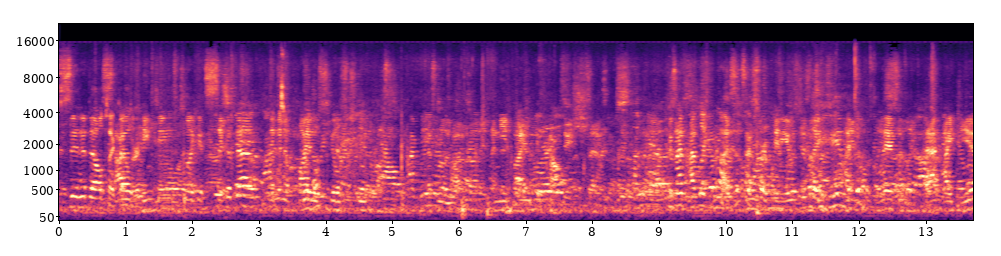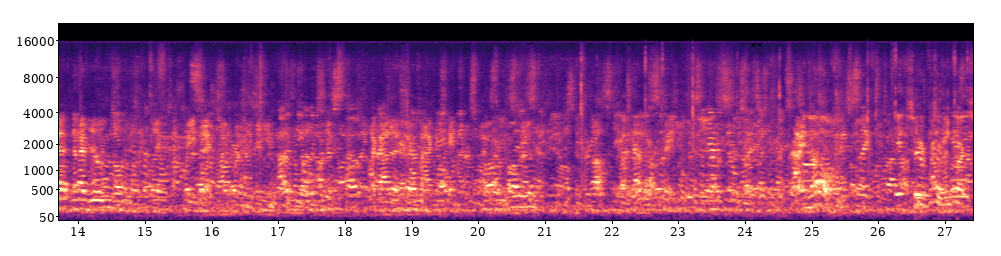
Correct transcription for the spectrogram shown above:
Citadel style painting until I get sick of that, and then apply those skills to the rest. That's really what I need. I need by like foundation. Because I've, I've like realized since I started painting, it was just like I took a glance at like that idea, and then I really felt like like oh, three minutes I learned to paint. I gotta go back and change perspective. I know. It's like it's Two infects.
